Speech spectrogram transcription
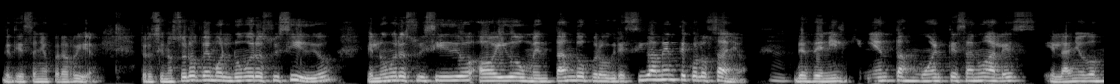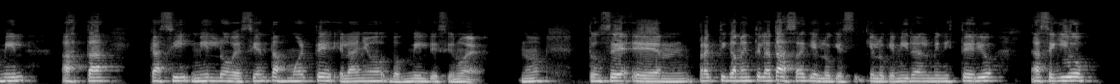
de 10 años para arriba. Pero si nosotros vemos el número de suicidios, el número de suicidios ha ido aumentando progresivamente con los años, mm. desde 1.500 muertes anuales el año 2000 hasta casi 1.900 muertes el año 2019. ¿no? Entonces, em, prácticamente la tasa, que es lo que, es lo que mira el ministerio, ha seguido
